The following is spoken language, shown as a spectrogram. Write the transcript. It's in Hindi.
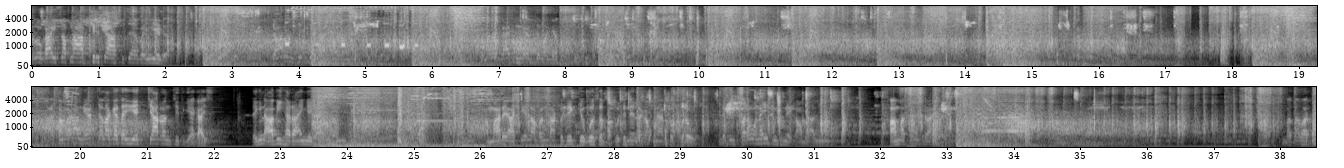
गाइस, अपना आप फिर से आ चुके हैं भाई, ये चार रन जीत गया हमारा गाइस नेट चला गया था। हमारा नेट चला गया था, ये चार रन जीत गया, गाइस। लेकिन अभी हराएँगे। हमारे अकेला बंदा को देख के वो सब बुझने लगा अपने आप को प्रो लेकिन प्रो नहीं बुझने का हमारा लिए। हम असल ट्राई करेंगे बता बात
